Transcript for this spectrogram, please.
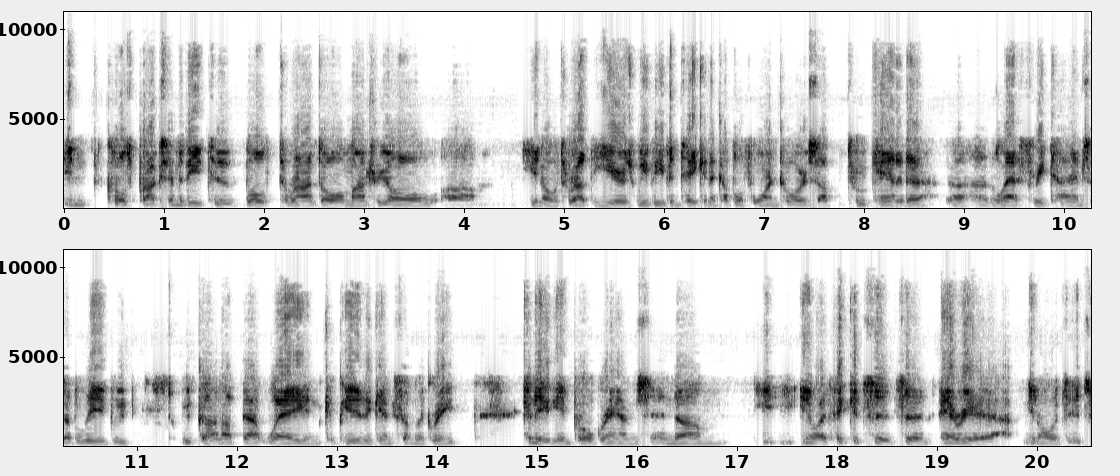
in close proximity to both Toronto and Montreal, um, you know, throughout the years, we've even taken a couple of foreign tours up through Canada. Uh, the last three times, I believe, we've we've gone up that way and competed against some of the great Canadian programs. And um, you know, I think it's it's an area. You know, it's it's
